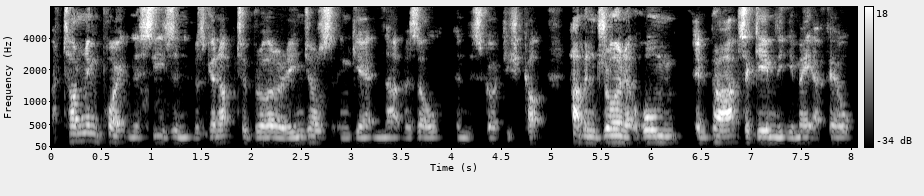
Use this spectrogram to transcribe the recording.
a turning point in the season was going up to Brora Rangers and getting that result in the Scottish Cup, having drawn at home in perhaps a game that you might have felt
